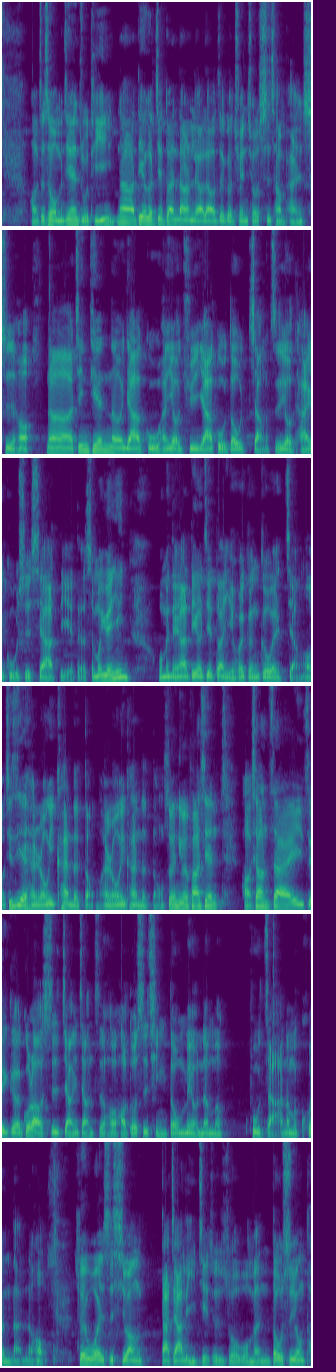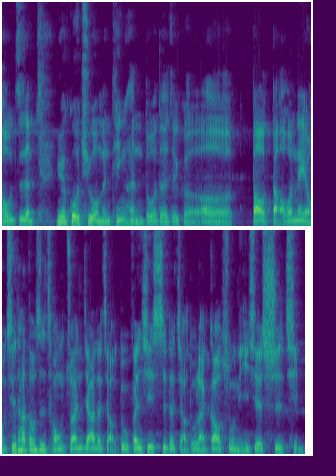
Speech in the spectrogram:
好，这是我们今天的主题。那第二个阶段，当然聊聊这个全球市场盘势哈。那今天呢，雅股很有趣，雅股都涨，只有台股是下跌的，什么原因？我们等一下第二阶段也会跟各位讲哦。其实也很容易看得懂，很容易看得懂。所以你会发现，好像在这个郭老师讲一讲之后，好多事情都没有那么复杂，那么困难了哈。所以我也是希望大家理解，就是说我们都是用投资人，因为过去我们听很多的这个呃报道或内容，其实它都是从专家的角度、分析师的角度来告诉你一些事情。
